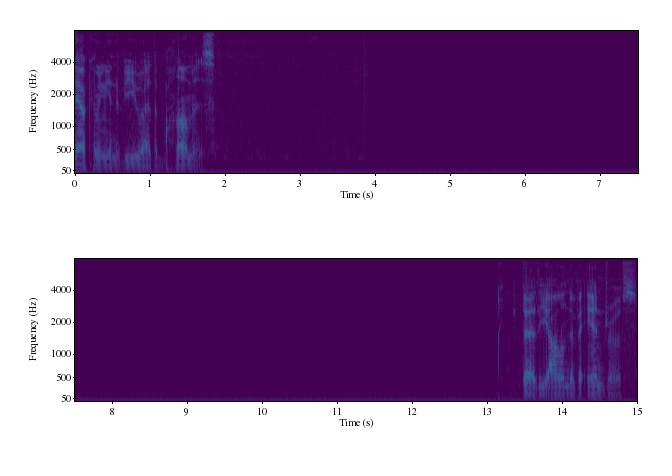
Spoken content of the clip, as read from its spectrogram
now coming into view are the Bahamas. The island of Andros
